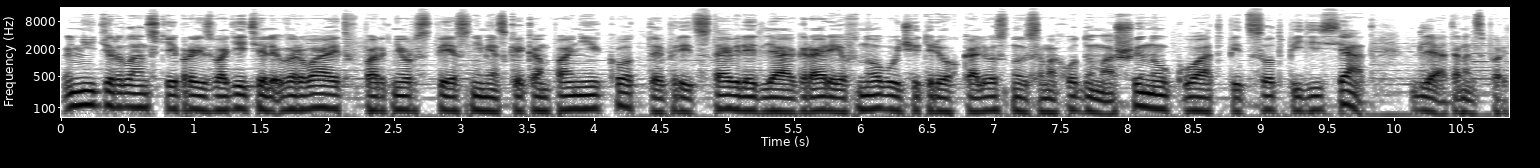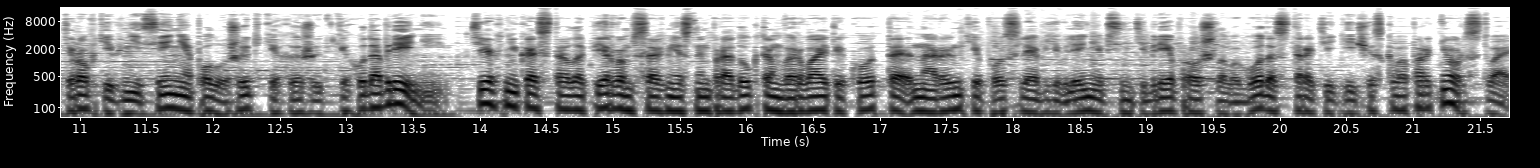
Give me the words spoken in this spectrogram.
Нидерландский производитель Verweit в партнерстве с немецкой компанией Kotte представили для аграриев новую четырехколесную самоходную машину Quad 550 для транспортировки и внесения полужидких и жидких удобрений. Техника стала первым совместным продуктом Verweit и Kotte на рынке после объявления в сентябре прошлого года стратегического партнерства.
